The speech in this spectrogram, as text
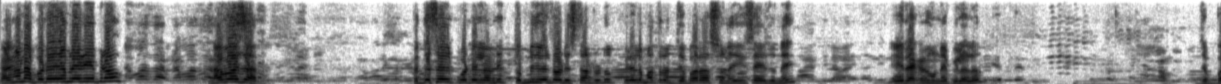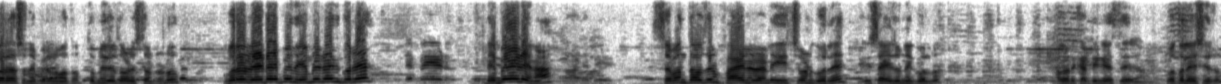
కనుక్కున్నా పొట్టేలు ఏం రేట్ చెప్పినావు? నవాజార్. పెద్ద సైజు పొట్టేలు అండి. తొమ్మిది వేలతో ఇస్తా అంటున్నాడు పిల్లలు మాత్రం జబర్దస్త్ ఉన్నాయి. ఈ సైజు ఉన్నాయి. ఏ రకంగా ఉన్నాయి పిల్లలు? జబ్బర్దస్త్ ఉన్నాయి పిల్లలు మాత్రం. తొమ్మిది వేలతో ఇస్తా అంటున్నాడు గొర్రె రేట్ అయిపోయింది. ఏం రేట్ అయింది గొర్రె? డెబ్బై ఏడు డెబ్బై ఏడేనా సెవెన్ థౌసండ్ ఫైవ్ హండ్రెడ్ అండి ఈచ్ వన్ గొర్రె ఈ సైజు ఉన్నాయి గొర్రెలు అలాంటి కటింగ్ వేస్తే కోతలు వేసారు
